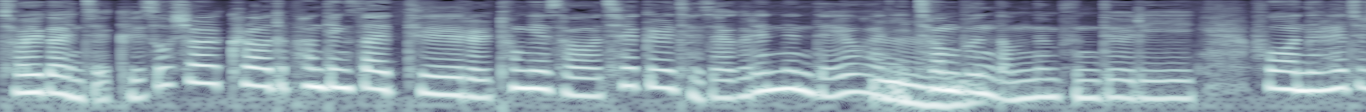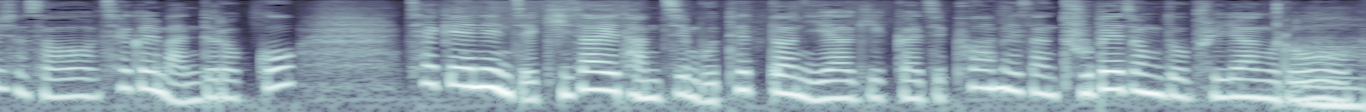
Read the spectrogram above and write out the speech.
저희가 이제 그 social crowdfunding 사이트를 통해서 책을 제작을 했는데요. 한 음. 2,000분 넘는 분들이 후원을 해주셔서 책을 만들었고, 책에는 이제 기사에 담지 못했던 이야기까지 포함해서 한 두 배 정도 분량으로 아.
